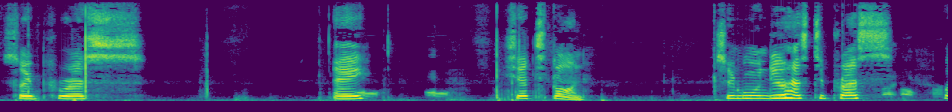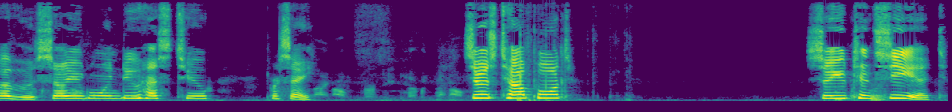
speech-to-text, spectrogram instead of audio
So I press A. It's gone. So you're going to do has to press lever. So you're going to do has to press A. So it's teleport. So you can see it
